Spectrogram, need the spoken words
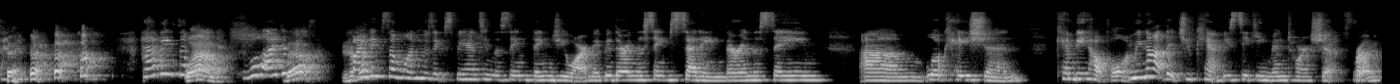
having someone Wow. well I That- yeah. finding someone who's experiencing the same things you are maybe they're in the same setting they're in the same um, location can be helpful i mean not that you can't be seeking mentorship from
